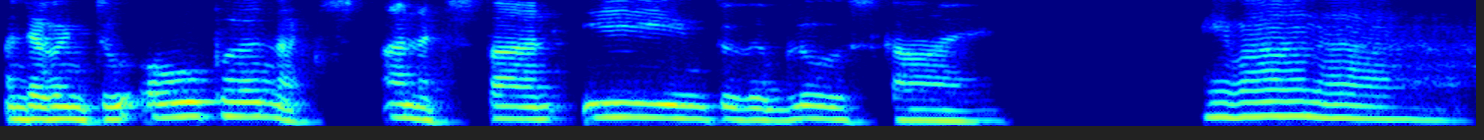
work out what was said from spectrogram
and they're going to open and expand into the blue sky. y van a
